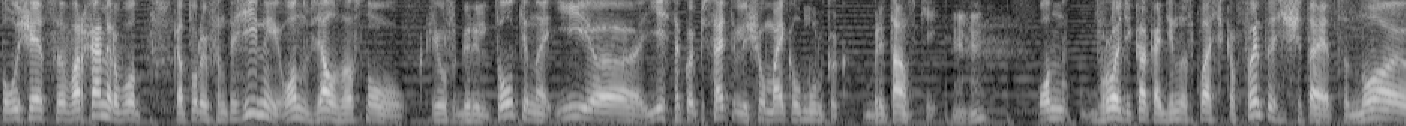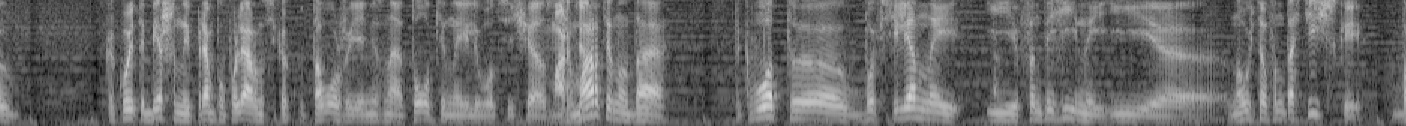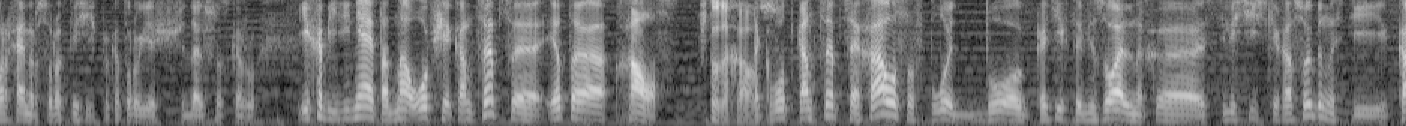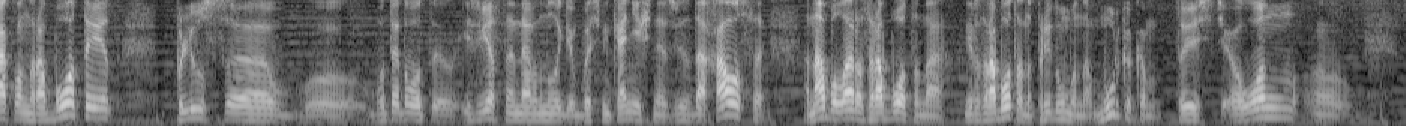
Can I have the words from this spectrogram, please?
Получается, Вархаммер, вот, который фэнтезийный, он взял за основу, как я уже говорил, Толкина, и э, есть такой писатель еще Майкл Муркок, британский. Угу. Он вроде как один из классиков фэнтези считается, но какой-то бешеной прям популярности, как у того же, я не знаю, Толкина или вот сейчас Мартин. Мартина, да. Так вот, э, во вселенной и фэнтезийной, и э, научно-фантастической, Warhammer 40 тысяч, про которую я чуть-чуть дальше расскажу, их объединяет одна общая концепция, это хаос. Что за хаос? Так вот, концепция хаоса, вплоть до каких-то визуальных э, стилистических особенностей, как он работает – Плюс э, вот эта вот э, известная, наверное, многим восьмиконечная звезда хаоса, она была разработана, не разработана, придумана Муркаком. То есть он э,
